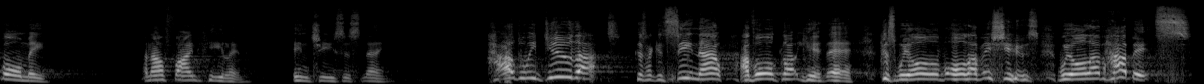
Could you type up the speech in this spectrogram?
for me, and I'll find healing in Jesus' name. How do we do that? Because I can see now I've all got you there. Because we all, all have issues, we all have habits.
